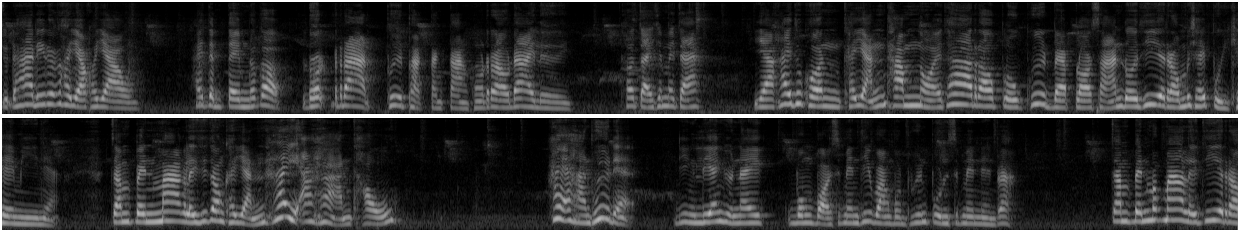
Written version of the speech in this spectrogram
1.5ลิตรแล้วก็เขยาเขย่าให้เต็มๆแล้วก็รดราดพืชผักต่างๆของเราได้เลย เข้าใจใช่ไหมจ๊ะ อยากให้ทุกคนขยันทำหน่อยถ้าเราปลูกพืชแบบปลอดสารโดยที่เราไม่ใช้ปุ๋ยเคมีเนี่ยจำเป็นมากเลยที่ต้องขยันให้อาหารเขา ให้อาหารพืชเนี่ยยิ่งเลี้ยงอยู่ในวงบ่อซีเมนต์ที่วางบนพื้นปูนซีเมนต์เห็นปะจำเป็นมากๆเลยที่เรา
